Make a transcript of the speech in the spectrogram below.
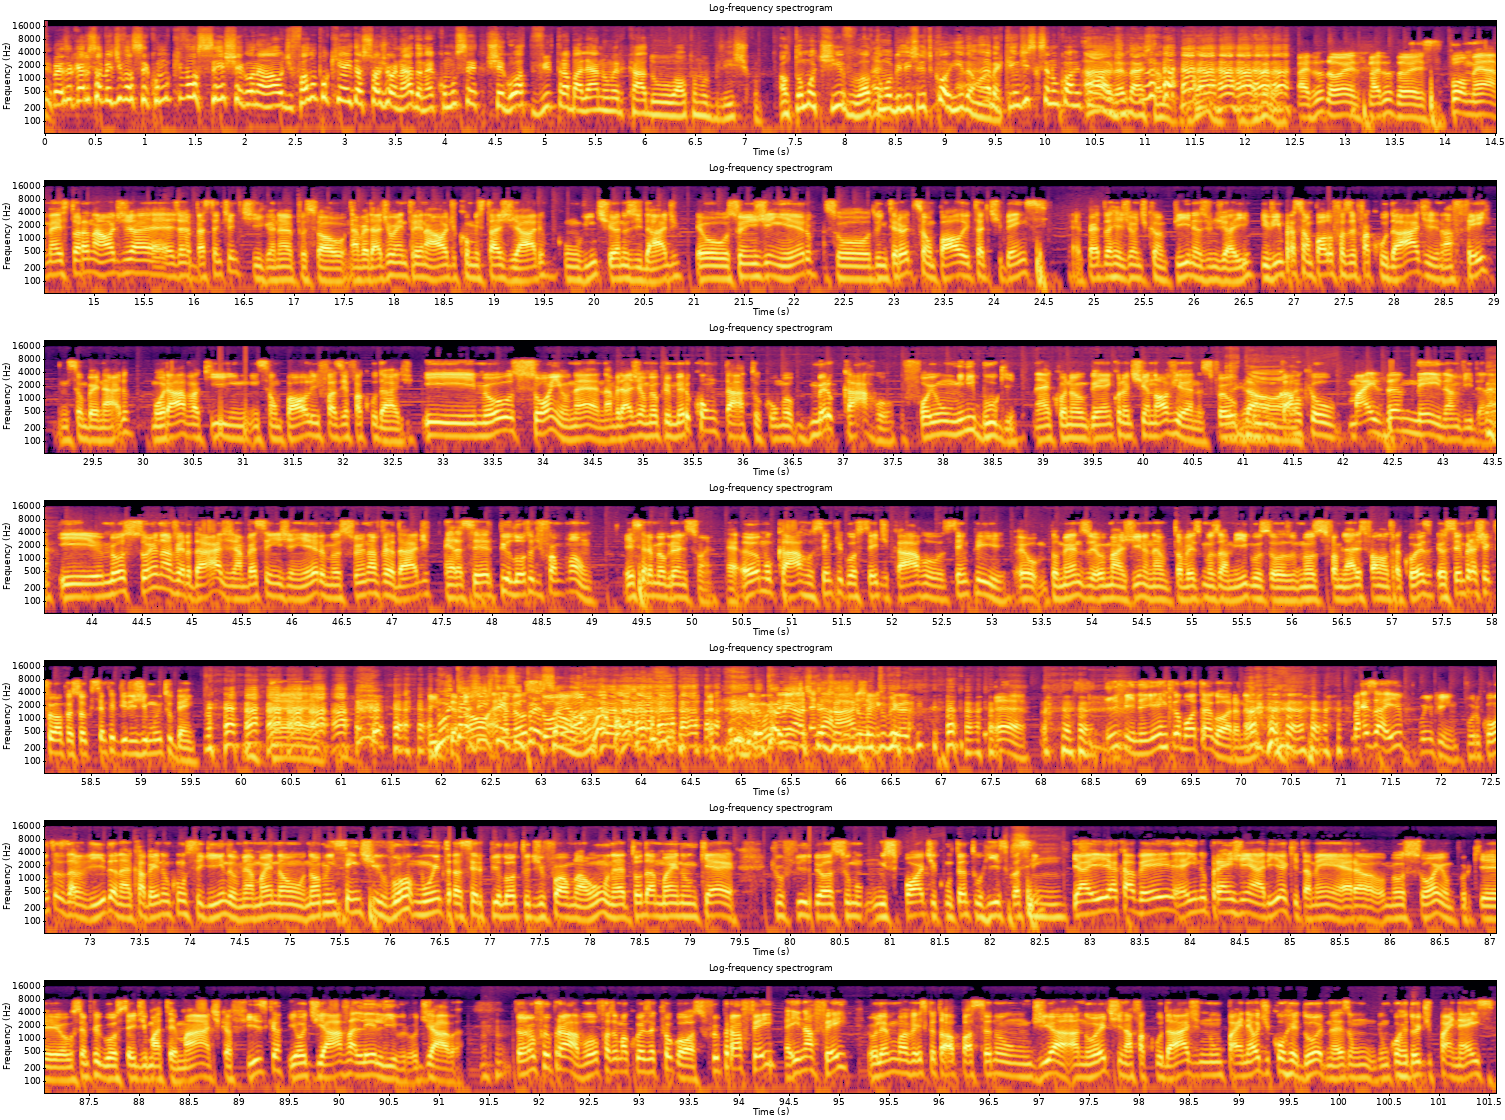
Mas eu quero saber de você, como que você chegou na Audi? Fala um pouquinho aí da sua jornada, né? Como você chegou a vir trabalhar no mercado automobilístico. Automotivo, automobilística de corrida, Ah, mano. mas quem disse que você não corre com Ah, é Audi? verdade, tá bom. É verdade, é verdade. Faz os dois, faz os dois. Pô, minha, minha história na Audi já é, já é bastante antiga, né, pessoal? Na verdade, eu entrei na Audi como estagiário, com 20 anos de idade. Eu sou engenheiro, sou do interior de São Paulo, Itatibense. É, perto da região de Campinas, Jundiaí, e vim para São Paulo fazer faculdade na FEI, em São Bernardo. Morava aqui em, em São Paulo e fazia faculdade. E meu sonho, né, na verdade, é o meu primeiro contato com o meu primeiro carro foi um mini bug, né, quando eu ganhei quando eu tinha 9 anos. Foi o um carro que eu mais amei na vida, né? E o meu sonho, na verdade, ao invés de ser engenheiro, meu sonho, na verdade, era ser piloto de Fórmula 1. Esse era meu grande sonho. É, amo carro, sempre gostei de carro, sempre, eu, pelo menos eu imagino, né? Talvez meus amigos ou meus familiares falam outra coisa. Eu sempre achei que foi uma pessoa que sempre dirigi muito bem. É, Muita então, gente tem essa impressão, né? Eu Muita também acho que eu acha muito bem. é. Enfim, ninguém reclamou até agora, né? Mas aí, enfim, por contas da vida, né? Acabei não conseguindo. Minha mãe não, não me incentivou muito a ser piloto de Fórmula 1, né? Toda mãe não quer que o filho assuma um esporte com tanto risco assim. Sim. E aí acabei indo para engenharia, que também era o meu sonho, porque eu sempre gostei de matemática, física e odiava ler livro, odiava. Então eu fui para, vou fazer uma coisa que eu gosto. Fui para a FEI, aí na FEI, eu lembro uma vez que eu tava passando um dia à noite na faculdade num painel de corredor, né, um, um corredor de painéis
